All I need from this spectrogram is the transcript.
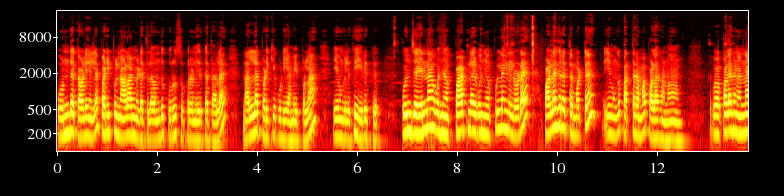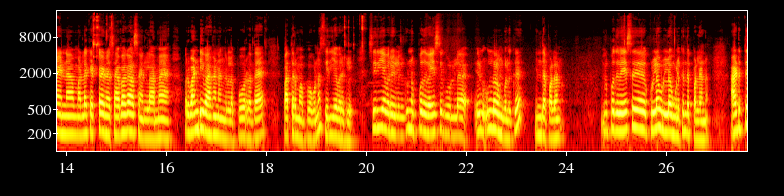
எந்த கவலையும் இல்லை. படிப்பு நாலாம் இடத்துல வந்து குரு சுக்கரன் இருக்கத்தால் நல்லா படிக்கக்கூடிய அமைப்பெல்லாம் இவங்களுக்கு இருக்குது கொஞ்சம் என்ன கொஞ்சம் பார்ட்னர் கொஞ்சம் பிள்ளைங்களோட பழகுறத மட்டும் இவங்க பத்திரமா பழகணும். பழகணுன்னா என்ன? நல்ல கெட்ட சவகாசம் இல்லாமல் ஒரு வண்டி வாகனங்களில் போகிறத பத்திரமா போகணும். சிறியவர்கள் சிறியவர்களுக்கு முப்பது வயசுக்கு உள்ள உள்ளவங்களுக்கு இந்த பலன். முப்பது வயசுக்குள்ளே உள்ளவங்களுக்கு இந்த பலன். அடுத்து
